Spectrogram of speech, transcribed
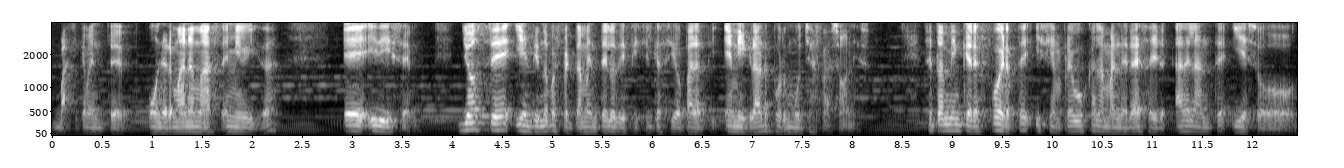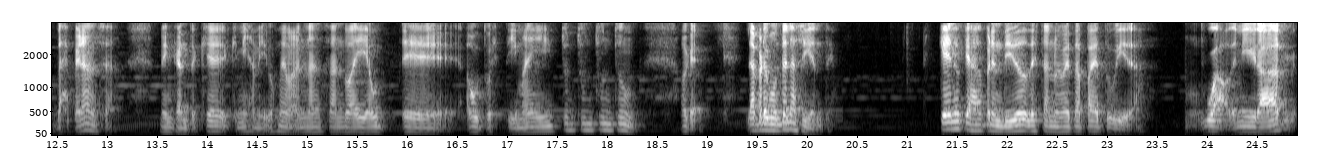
básicamente una hermana más en mi vida, eh, y dice, yo sé y entiendo perfectamente lo difícil que ha sido para ti emigrar por muchas razones. Sé también que eres fuerte y siempre buscas la manera de salir adelante y eso da esperanza. Me encanta que, que mis amigos me van lanzando ahí eh, autoestima y tum, tum, tum, tum. Ok, la pregunta es la siguiente. ¿Qué es lo que has aprendido de esta nueva etapa de tu vida? Wow, de emigrar.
